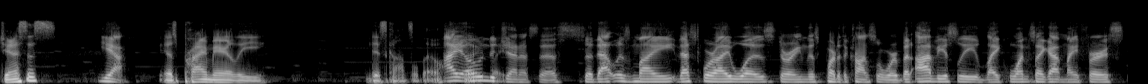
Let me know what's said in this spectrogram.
Genesis. Yeah. It was primarily this console though. I owned a. Genesis, so that was my that's where I was during this part of the console war. But obviously, like once I got my first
